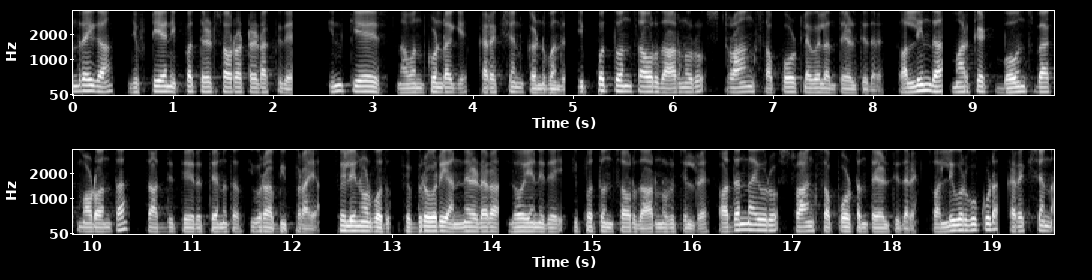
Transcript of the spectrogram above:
ಅಂದ್ರೆ ಈಗ ನಿಫ್ಟಿ ಏನ್ ಇಪ್ಪತ್ತೆರಡು ಸಾವಿರ ಟ್ರೇಡ್ ಆಗ್ತಿದೆ. ಇನ್ ಕೇಸ್ ನಾವ್ ಅಂದ್ಕೊಂಡಾಗೆ ಕರೆಕ್ಷನ್ ಕಂಡು ಬಂದ್ರೆ ಇಪ್ಪತ್ತೊಂದ್ ಸಾವಿರದ ಆರ್ನೂರು ಸ್ಟ್ರಾಂಗ್ ಸಪೋರ್ಟ್ ಲೆವೆಲ್ ಅಂತ ಹೇಳ್ತಿದ್ದಾರೆ. ಸೊ ಅಲ್ಲಿಂದ ಮಾರ್ಕೆಟ್ ಬೌನ್ಸ್ ಬ್ಯಾಕ್ ಮಾಡುವಂತ ಸಾಧ್ಯತೆ ಇರುತ್ತೆ ಅನ್ನೋದು ಇವರ ಅಭಿಪ್ರಾಯ. ಸೊ ಇಲ್ಲಿ ನೋಡಬಹುದು ಫೆಬ್ರವರಿ ಹನ್ನೆರಡರ ಲೋ ಏನಿದೆ ಇಪ್ಪತ್ತೊಂದ್ ಸಾವಿರದ ಆರ್ನೂರು ಚಿಲ್ಲರೆ ಅದನ್ನ ಇವರು ಸ್ಟ್ರಾಂಗ್ ಸಪೋರ್ಟ್ ಅಂತ ಹೇಳ್ತಿದ್ದಾರೆ. ಸೊ ಅಲ್ಲಿವರೆಗೂ ಕೂಡ ಕರೆಕ್ಷನ್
